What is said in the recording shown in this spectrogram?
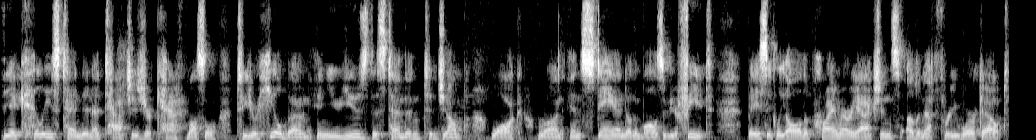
The Achilles tendon attaches your calf muscle to your heel bone, and you use this tendon to jump, walk, run, and stand on the balls of your feet. Basically, all the primary actions of an F3 workout.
